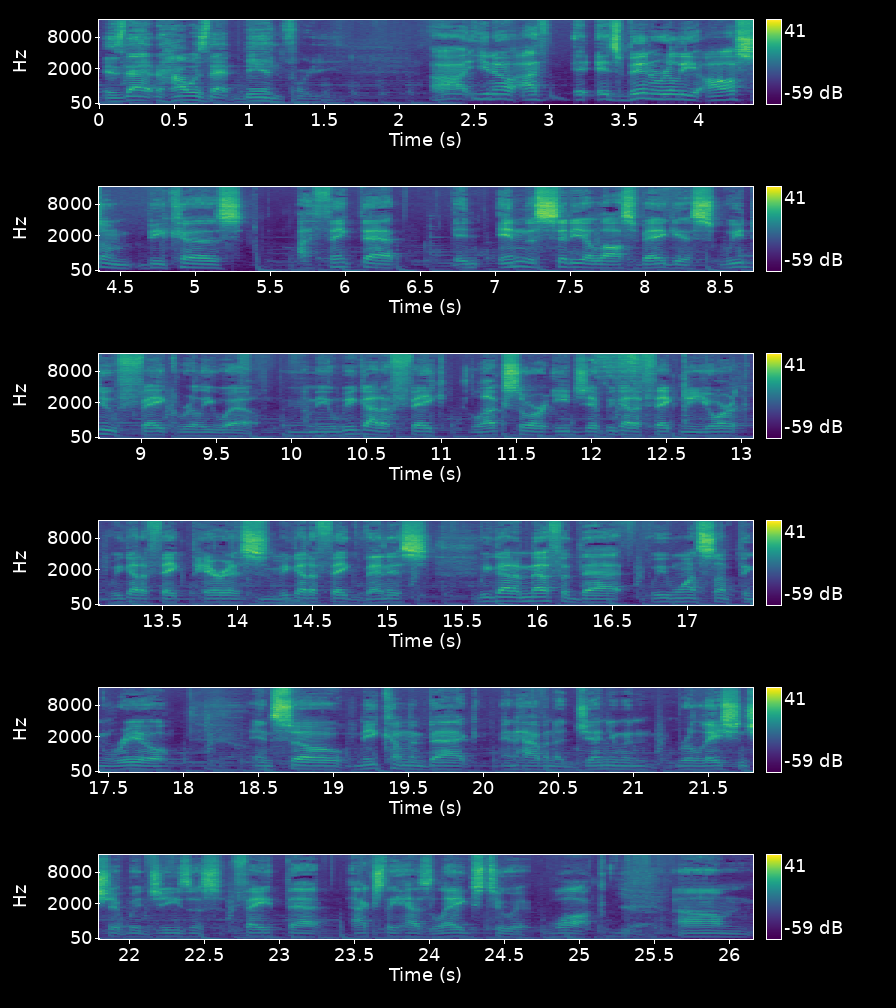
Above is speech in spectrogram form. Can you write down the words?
is that how has that been for you? Uh, you know, I, it- it's been really awesome because I think that in, in the city of Las Vegas, we do fake really well. I mean, we got a fake Luxor, Egypt. We got a fake New York. We got a fake Paris. We got a fake Venice. We got enough of that. We want something real. And so, me coming back and having a genuine relationship with Jesus, faith that actually has legs to it, walk, um,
